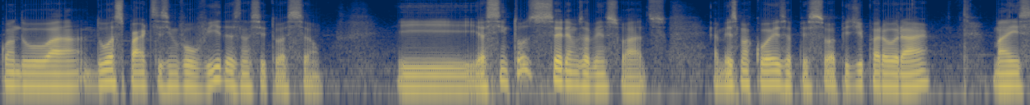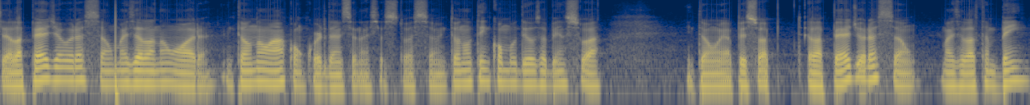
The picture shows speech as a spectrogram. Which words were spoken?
quando há duas partes envolvidas na situação. E assim todos seremos abençoados. É a mesma coisa a pessoa pedir para orar mas ela pede a oração, mas ela não ora. Então não há concordância nessa situação. Então não tem como Deus abençoar. Então a pessoa ela pede oração, mas ela também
